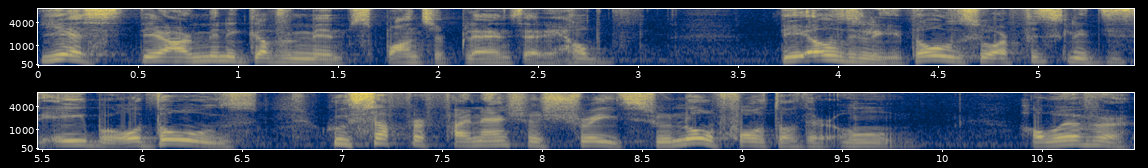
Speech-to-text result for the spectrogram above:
Yes, there are many government sponsored plans that help the elderly, those who are physically disabled, or those who suffer financial straits through no fault of their own. However,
